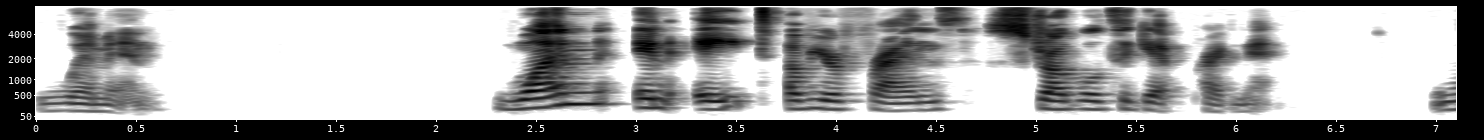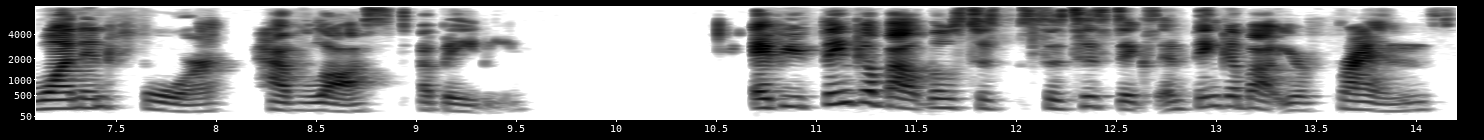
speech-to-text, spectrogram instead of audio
women. One in eight of your friends struggle to get pregnant. One in four have lost a baby. If you think about those t- statistics and think about your friends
